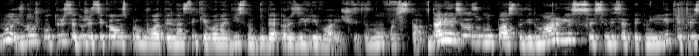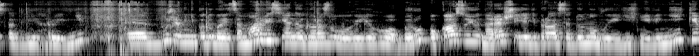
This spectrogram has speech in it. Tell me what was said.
Ну і знову ж повторюся, дуже цікаво спробувати, наскільки вона дійсно буде розігріваючою. Тому ось так. Далі я взяла зубну пасту від Marvis 75 мл 302 гривні. Е, Дуже мені подобається Marvis, я неодноразово його беру, показую. Нарешті я дібралася до нової їхньої лінійки.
